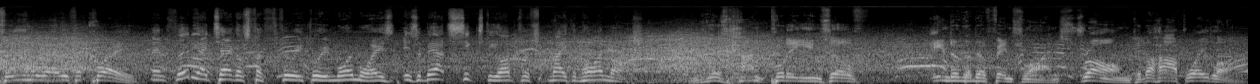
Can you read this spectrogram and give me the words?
Away for Craig. And 38 tackles for Fui Fui Moi Moi is, is about 60 odd for Nathan Hindmarsh. And here's Hunt putting himself into the defence line, strong to the halfway line.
